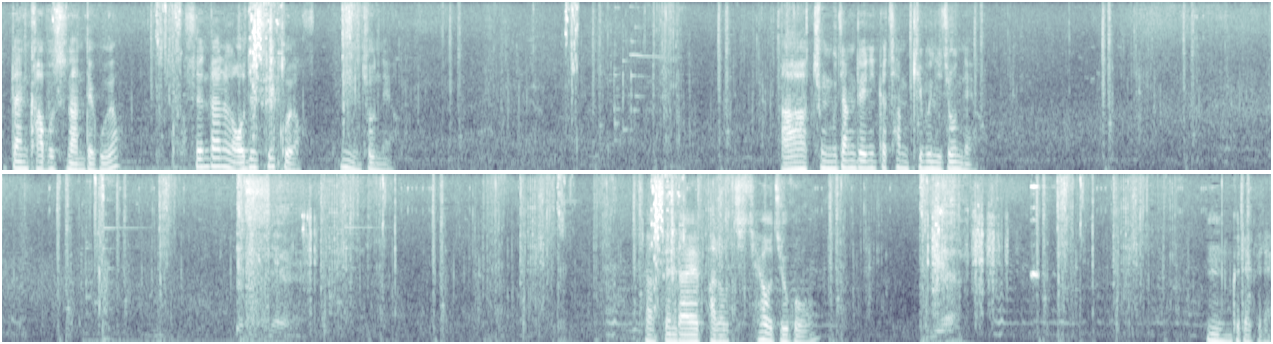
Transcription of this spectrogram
일단 갑옷은 안되고요. 샌달은 얻을 수 있고요. 음 좋네요 아 중무장 되니까 참 기분이 좋네요. 자 샌달 바로 채워주고. 음 그래 그래.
